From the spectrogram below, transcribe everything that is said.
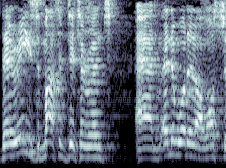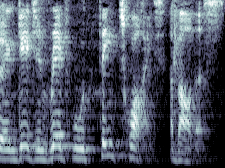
there is massive deterrent and anyone that wants to engage in rape would think twice about this?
